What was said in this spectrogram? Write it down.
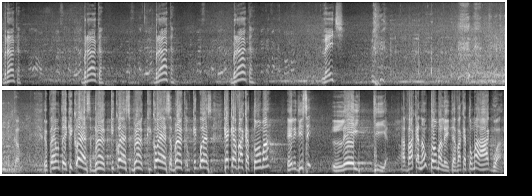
Branca. Ah, com essa cadeira? Branca. E com essa cadeira? Branca. E com essa cadeira? Branca. O que, é que a vaca toma? Leite. Calma. Eu perguntei, que cor é? Branco. Que cor é? Branco. Que cor é? Branco. Que essa? O que é que a vaca toma? Ele disse leite. A vaca não toma leite, a vaca toma água.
